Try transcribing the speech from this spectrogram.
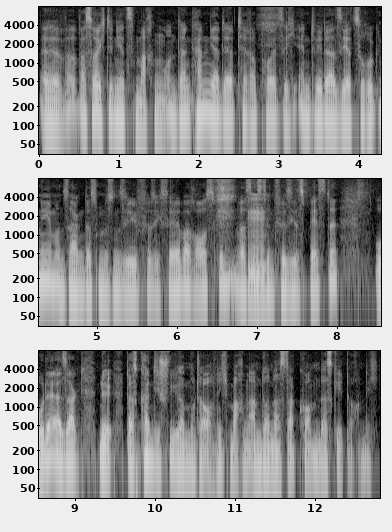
äh, was soll ich denn jetzt machen? Und dann kann ja der Therapeut sich entweder sehr zurücknehmen und sagen, das müssen Sie für sich selber rausfinden, was mhm. ist denn für Sie das Beste. Oder er sagt, nö, das kann die Schwiegermutter auch nicht machen, am Donnerstag kommen, das geht doch nicht.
